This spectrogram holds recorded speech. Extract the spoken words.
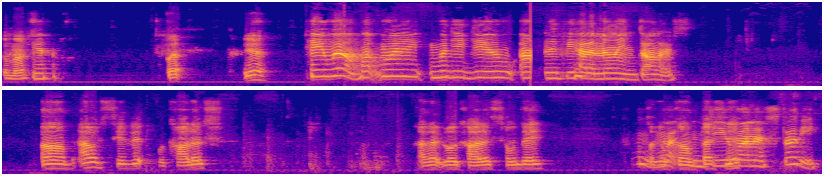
so much. Yeah. But yeah, Hey, Will, what would would you do um, if you had a million dollars? um, I would save it for college. I like go to college someday. Ooh, So What do you want to study?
